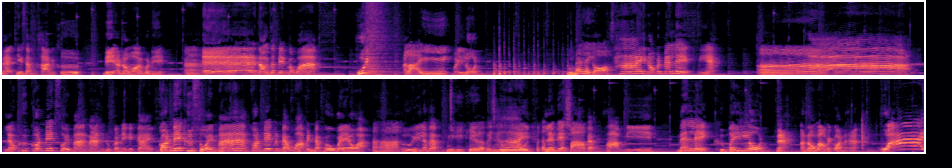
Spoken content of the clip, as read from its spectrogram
และที่สำคัญคือนี่เอาน้องมาไว้บนนี้ อ่า เอ๊น้องจะเป็นแบบว่า หุยอะไรอีก ไม่หล่น มีแม่เหล็กเหรอ ใช่ น้องเป็นแม่เหล็กนี่ไงอ่าอ่า แล้วคือก้อนเมฆสวยมากนะ ให้ดูก้อนเมฆใกล้ๆ ก้อนเมฆคือสวยมาก ก้อนเมฆเป็นแบบว่าเป็นแบบแววๆอะอ่าฮะเอ้ยแล้วแบบมีดีเทลแบบเป็นนูใช่นประตะเลมุเวตะชปาอบแบบความมีแม่เหล็กคือไม่หล่นนะเอาน้องวางไว้ก่อนนะฮะ ว้าย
